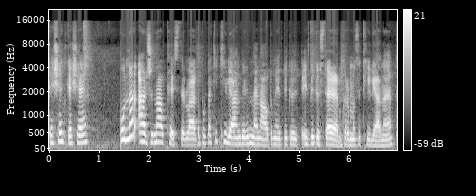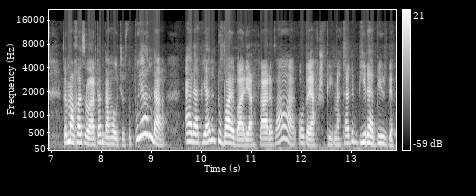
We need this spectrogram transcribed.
Qəşəng-qəşəng Bunlar orijinal testerlardır. Buradakı kilyanı verin mən aldım evdə gö evdə göstərərəm qırmızı kilyanı və mağazalardan daha ucuzdur. Bu yanda ərəb, yəni Dubay variantları var. O da yaxşı qiymətədir. Birə-birdir.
